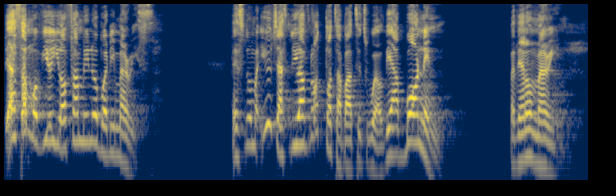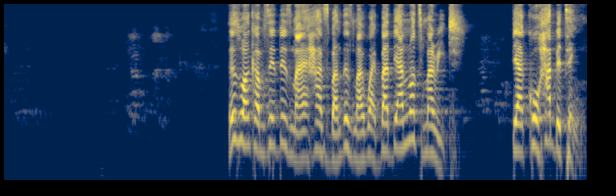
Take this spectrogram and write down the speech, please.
There are some of you, your family, nobody marries. There's no, you just, you have not thought about it well. They are born in, but they're not marrying. This one comes and say, This is my husband, this is my wife, but they are not married. They are cohabiting.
